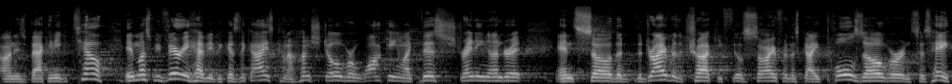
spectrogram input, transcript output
on his back. And you can tell it must be very heavy because the guy's kind of hunched over, walking like this, straining under it. And so the, the driver of the truck, he feels sorry for this guy. He pulls over and says, Hey,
